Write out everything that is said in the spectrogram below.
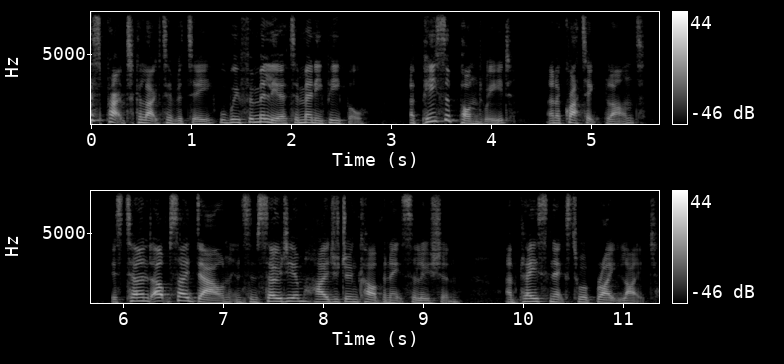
This practical activity will be familiar to many people. A piece of pondweed, an aquatic plant, is turned upside down in some sodium hydrogen carbonate solution and placed next to a bright light.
